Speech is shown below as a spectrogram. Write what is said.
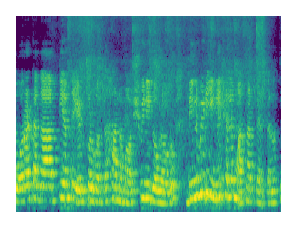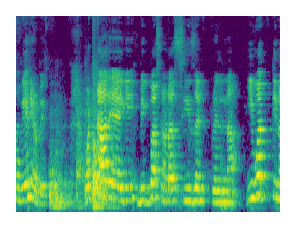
ಹೋರಾಟಗಾರ್ತಿ ಅಂತ ಹೇಳ್ಕೊಳ್ಳುವಂತಹ ನಮ್ಮ ಅಶ್ವಿನಿ ಗೌಡ ಅವರು ದಿನವಿಡೀ ಇಂಗ್ಲೀಷಲ್ಲೇ ಮಾತನಾಡ್ತಾ ಇರ್ತಾರಲ್ಲ ನಾವೇನು ಹೇಳಬೇಕು? ಒಟ್ಟಾರೆಯಾಗಿ ಬಿಗ್ ಬಾಸ್ ಕನ್ನಡ ಸೀಸನ್ ಟ್ವೆಲ್ನ ಇವತ್ತಿನ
